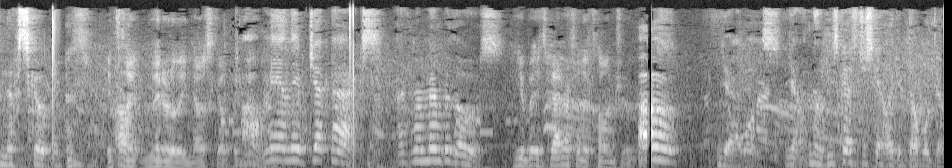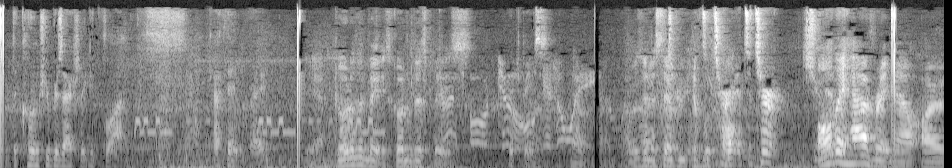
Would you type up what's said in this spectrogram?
no scoping. It's Oh. like literally no scoping. Oh man, they have jetpacks. I remember those. Yeah, but it's better for the clone troopers. Oh. Yeah, it is. Yeah, no, these guys just get like a double jump. The clone troopers actually can fly. I think, right? Yeah, go to the base. Go to this base. Which base? No, I was gonna say if we, if we It's a turn. all, It's a turn. Shoot all it. they have right now are,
